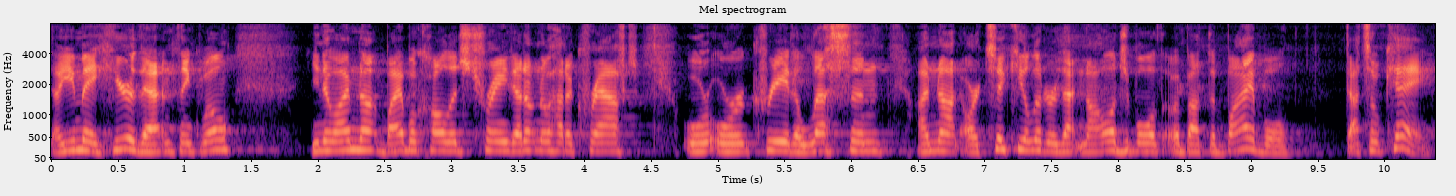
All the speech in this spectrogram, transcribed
Now, you may hear that and think, well, you know, I'm not Bible college trained. I don't know how to craft or, or create a lesson. I'm not articulate or that knowledgeable about the Bible. That's okay.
